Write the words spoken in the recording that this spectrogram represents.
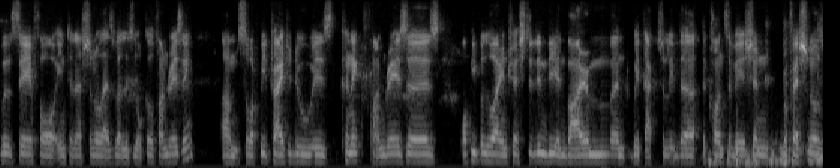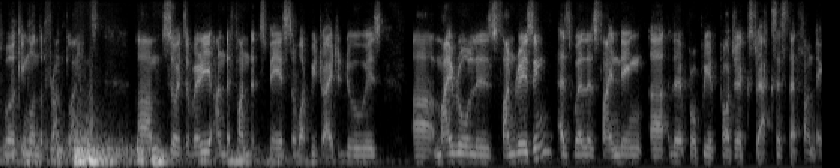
we'll say, for international as well as local fundraising. Um, so what we try to do is connect fundraisers or people who are interested in the environment with actually the, the conservation professionals working on the front lines. Um, so it's a very underfunded space. So what we try to do is uh, my role is fundraising as well as finding uh, the appropriate projects to access that funding.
